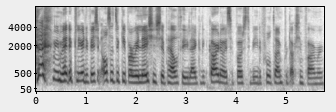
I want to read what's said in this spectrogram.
we made a clear division also to keep our relationship healthy. Like Ricardo is supposed to be the full time production farmer,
